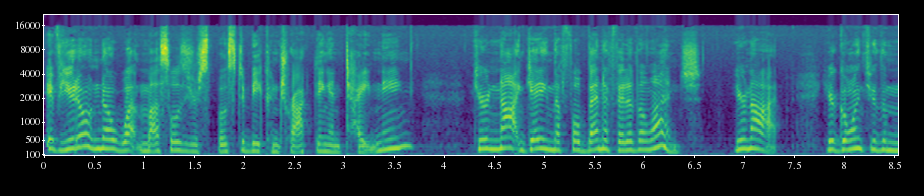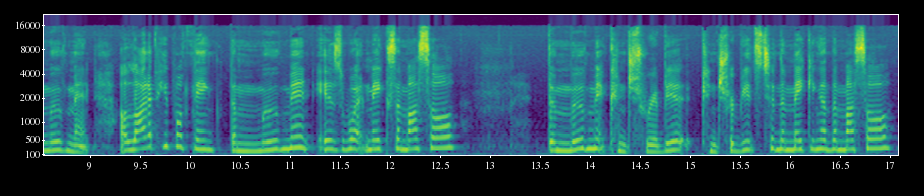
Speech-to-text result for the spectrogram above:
if you don't know what muscles you're supposed to be contracting and tightening, you're not getting the full benefit of the lunge. You're not. You're going through the movement. A lot of people think the movement is what makes a muscle. The movement contribute contributes to the making of the muscle.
